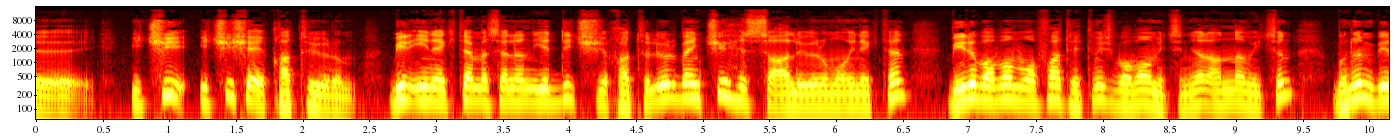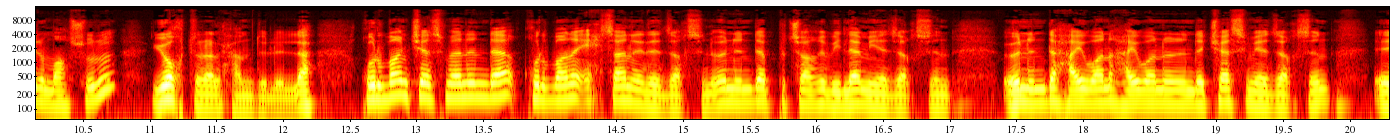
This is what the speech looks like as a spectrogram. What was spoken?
iki, iki şey katıyorum. Bir inekte mesela yedi kişi katılıyor. Ben çi hisse alıyorum o inekten. Biri babam vefat etmiş babam için yani anlam için. Bunun bir mahsuru yoktur elhamdülillah. Kurban kesmenin de kurbana ihsan edeceksin. Önünde bıçağı bilemeyeceksin. Önünde hayvanı hayvan önünde kesmeyeceksin. Ee,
